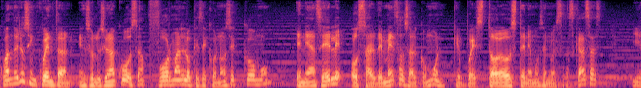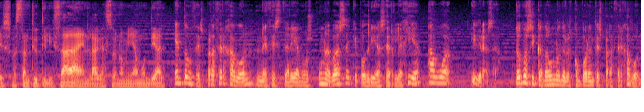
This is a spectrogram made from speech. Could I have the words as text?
Cuando ellos se encuentran en solución acuosa, forman lo que se conoce como NaCl o sal de mesa o sal común, que pues todos tenemos en nuestras casas y es bastante utilizada en la gastronomía mundial. Entonces, para hacer jabón necesitaríamos una base que podría ser lejía, agua y grasa. Todos y cada uno de los componentes para hacer jabón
